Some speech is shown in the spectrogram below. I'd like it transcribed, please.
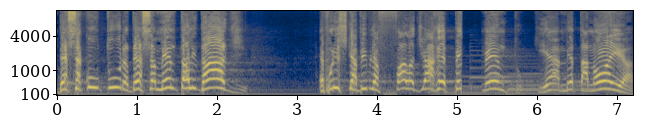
dessa cultura, dessa mentalidade. É por isso que a Bíblia fala de arrependimento, que é a metanoia,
